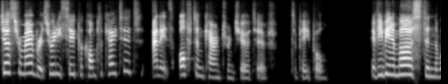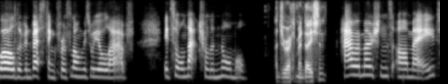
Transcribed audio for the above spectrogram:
Just remember, it's really super complicated and it's often counterintuitive to people. If you've been immersed in the world of investing for as long as we all have, it's all natural and normal. And your recommendation? How Emotions Are Made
